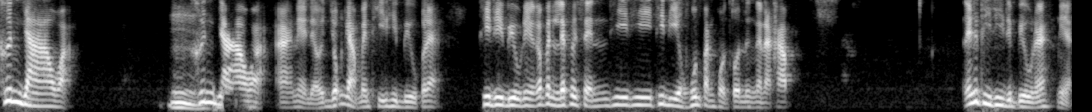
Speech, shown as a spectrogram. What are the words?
ขึ้นยาวอะ ขึ้นยาวอะอ่าเนี่ยเดี๋ยวยกอย่างเป็น TT Bill ก็ได้ TT Bill เนี่ยก็เป็น represent ที่ที่ที่ดีของหุ้นปันผลตัวหนึ่งอะนะครับอันนี้คือ TT Bill นะเนี่ย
